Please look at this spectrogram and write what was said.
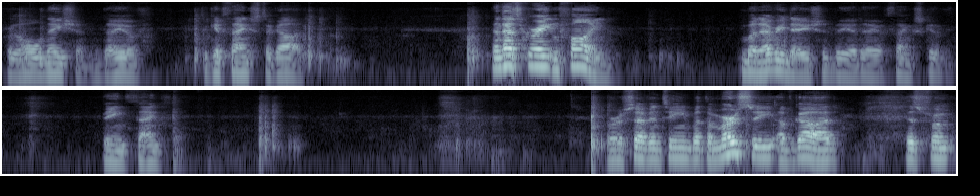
for the whole nation, a day of to give thanks to God. And that's great and fine. But every day should be a day of thanksgiving being thankful. Verse 17, but the mercy of God is from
